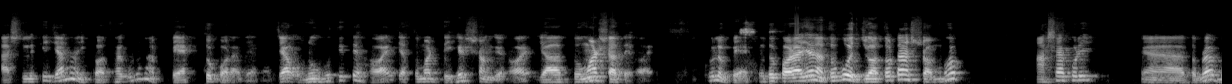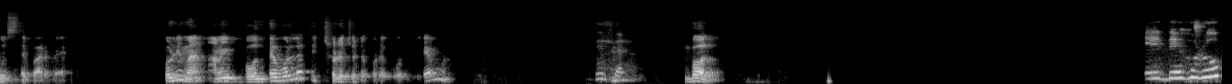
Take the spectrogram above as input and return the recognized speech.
আসলে কি জানো, এই কথাগুলো না ব্যক্ত করা যায় না। যা অনুভূতিতে হয়, যা তোমার দেহের সঙ্গে হয়, যা তোমার সাথে হয় ব্যক্ত তো করা যায় না। তবুও যতটা সম্ভব আশা করি আহ, তোমরা বুঝতে পারবে। পূর্ণিমা আমি বলতে বললে তুই ছোট ছোট করে বলবি কেমন? বল। এই দেহরূপ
